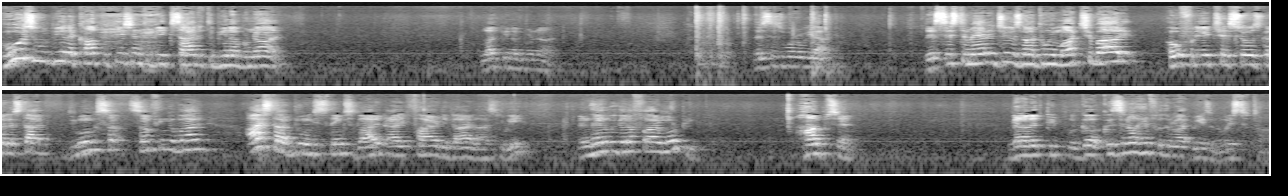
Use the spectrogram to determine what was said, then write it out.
Who's would be in a competition to be excited to be number nine? Lucky number nine. This is where we are. The assistant manager is not doing much about it. Hopefully HSO is going to start doing so- something about it. I start doing things about it. I fired the guy last week. And then we're going to fire more people. 100%. We're going to let people go because they're not here for the right reason, a waste of time.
